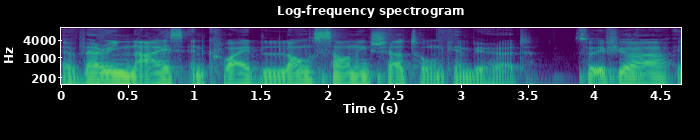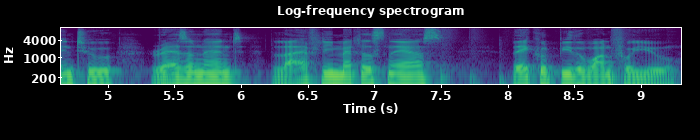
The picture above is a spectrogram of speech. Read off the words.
a very nice and quite long sounding shell tone can be heard. So if you are into resonant, lively metal snares, they could be the one for you.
